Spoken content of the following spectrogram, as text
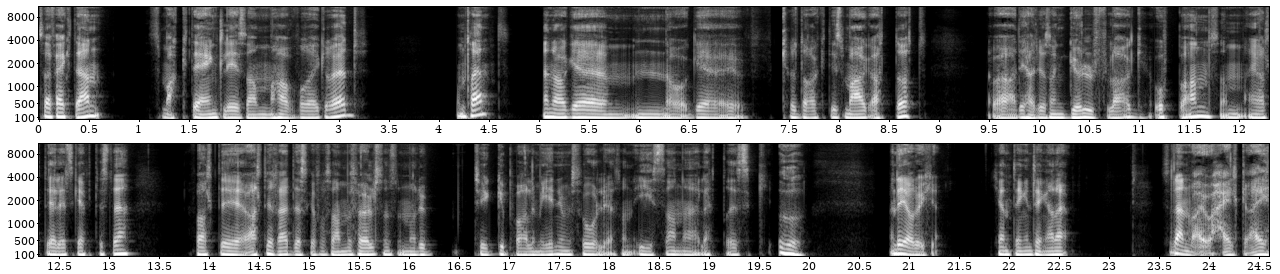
så jeg fikk den. Smakte egentlig som havregrøt, omtrent, med noe, noe krydderaktig smak attåt. De hadde jo sånn gullflagg oppå den, som jeg alltid er litt skeptisk til. Jeg er alltid, alltid redd jeg skal få samme følelsen som når du tygger på aluminiumsfolie, sånn isende, elektrisk uh. Men det gjør du ikke. Kjente ingenting av det. Så den var jo helt grei,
